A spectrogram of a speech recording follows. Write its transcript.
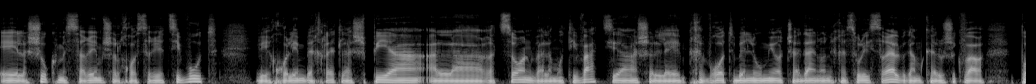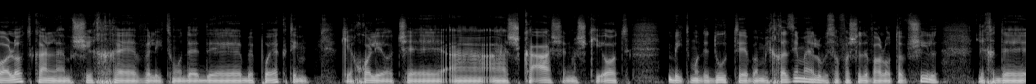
לשוק מסרים של חוסר יציבות ויכולים בהחלט להשפיע על הרצון ועל המוטיבציה של חברות בינלאומיות שעדיין לא נכנסו לישראל וגם כאלו שכבר פועלות כאן להמשיך ולהתמודד בפרויקטים. כי יכול להיות שההשקעה של משקיעות בהתמודדות במכרזים האלו בסופו של דבר לא תבשיל לכדי,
